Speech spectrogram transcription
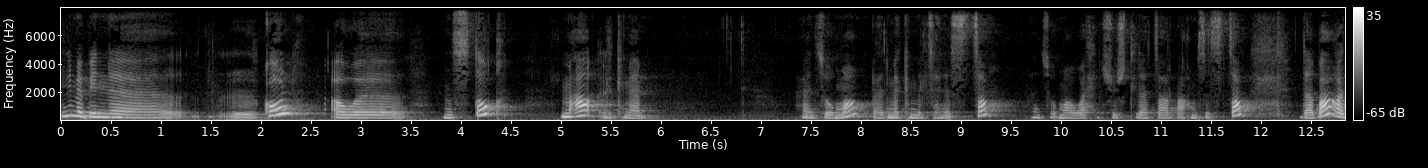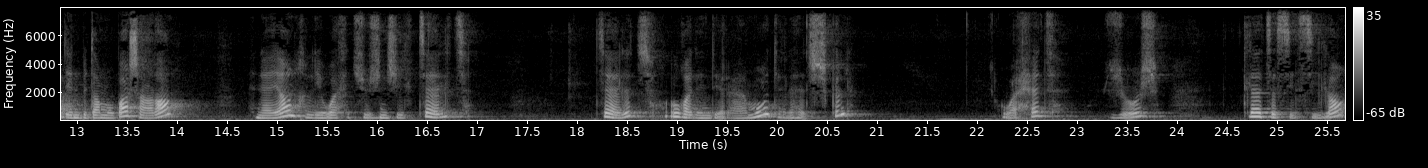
يعني ما بين آه، الكول أو آه، نسطق مع الكمام. هانتوما بعد ما كملت هنا ستة هانتوما واحد جوج ثلاثة أربعة خمسة ستة. دابا غادي نبدأ مباشرة. هنايا نخلي واحد جوج نجي للثالث ثالث وغادي ندير عمود على هذا الشكل. واحد جوج ثلاثة سلسلة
